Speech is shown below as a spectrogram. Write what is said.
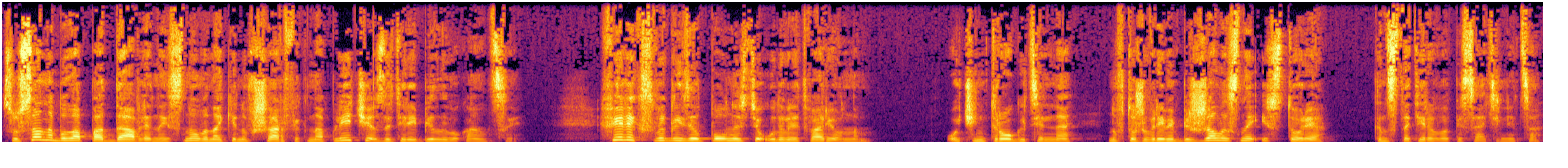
Сусана была подавлена и, снова накинув шарфик на плечи, затеребила его концы. Феликс выглядел полностью удовлетворенным. Очень трогательно но в то же время безжалостная история», — констатировала писательница.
